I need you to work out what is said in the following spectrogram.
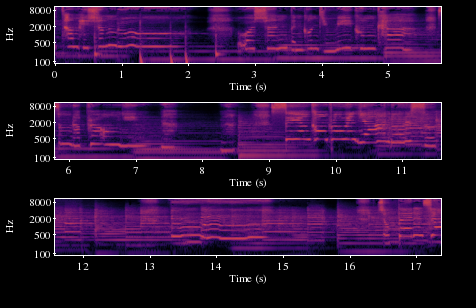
ที่ทำให้ฉันรู้ ว่าฉันเป็นคนที่มีคุณค่าสำหรับพระองค์ยิ่งนะนะเสียงของพระวิญญาณบริสุทธิ์จะเป็นเจ้า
